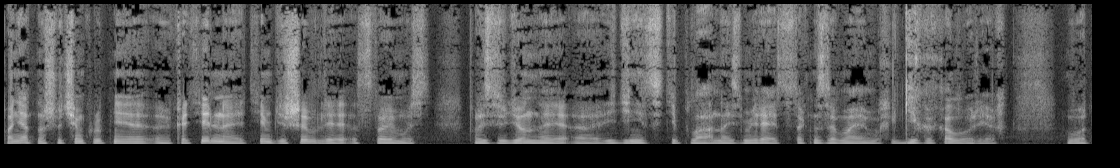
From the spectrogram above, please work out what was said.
Понятно, что чем крупнее э, котельная, тем дешевле стоимость произведенной э, единицы тепла. Она измеряется в так называемых гигакалориях. Вот.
